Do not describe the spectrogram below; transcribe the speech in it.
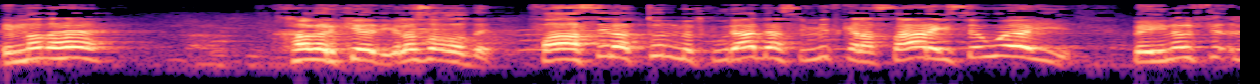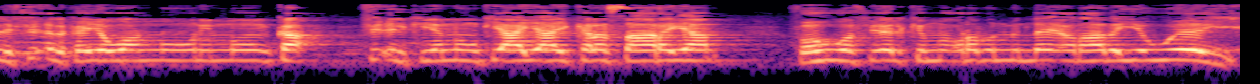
imnada he khabarkeedi ila socdade faasilatun madkuuraadaasi mid kala saaraysa weeyi. Bayna alficli ficilka iyo wanuuni nuunka. Ficilki iyo nuunkii aya ay kala saarayaan. Fa huwa ficilki mucrabun mid la icraabayo weeyi.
